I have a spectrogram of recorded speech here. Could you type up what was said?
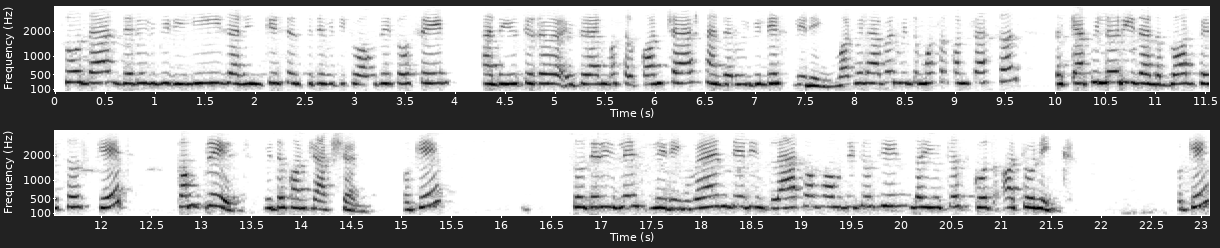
so that there will be release and increased sensitivity to oxytocin and the uterine muscle contracts and there will be less bleeding. What will happen with the muscle contraction? The capillaries and the blood vessels get compressed with the contraction. Okay. So there is less bleeding. When there is lack of oxytocin, the uterus goes atonic. Okay.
